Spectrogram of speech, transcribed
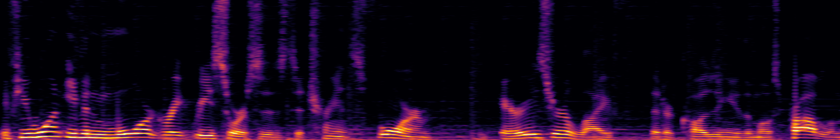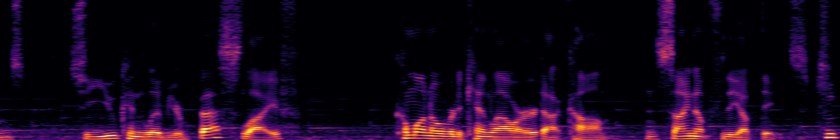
if you want even more great resources to transform the areas of your life that are causing you the most problems so you can live your best life, come on over to kenlauher.com and sign up for the updates. Keep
